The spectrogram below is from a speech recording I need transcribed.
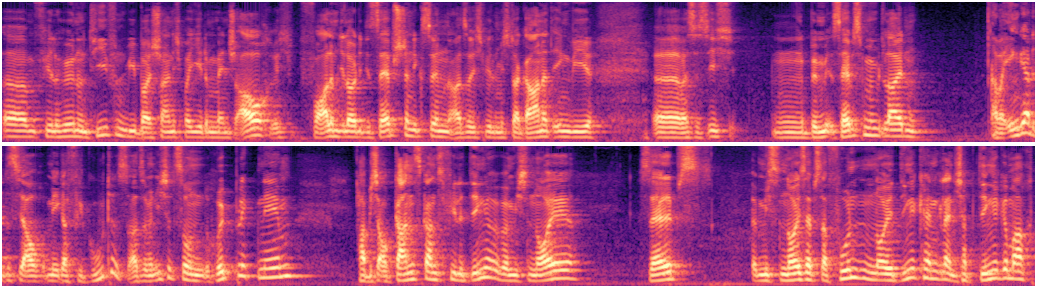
Ähm, viele Höhen und Tiefen, wie wahrscheinlich bei jedem Mensch auch. Ich, vor allem die Leute, die selbstständig sind. Also ich will mich da gar nicht irgendwie, äh, was weiß ich, selbst mitleiden. Aber irgendwie hatte das ja auch mega viel Gutes. Also wenn ich jetzt so einen Rückblick nehme, habe ich auch ganz, ganz viele Dinge über mich neu selbst mich neu selbst erfunden, neue Dinge kennengelernt. Ich habe Dinge gemacht,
